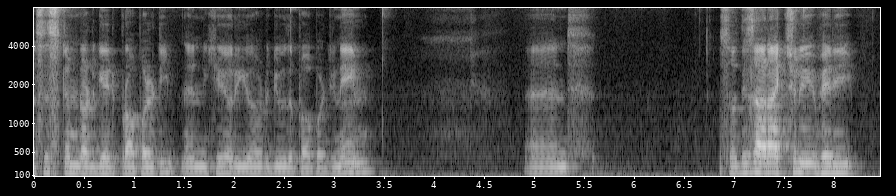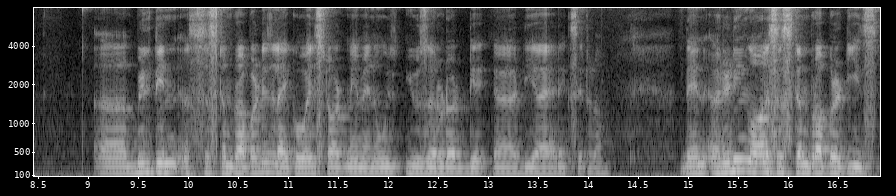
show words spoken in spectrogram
system dot get property. And here you have to give the property name. And so these are actually very uh, built-in system properties like os.name and user.dir uh, etc then uh, reading all system properties.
